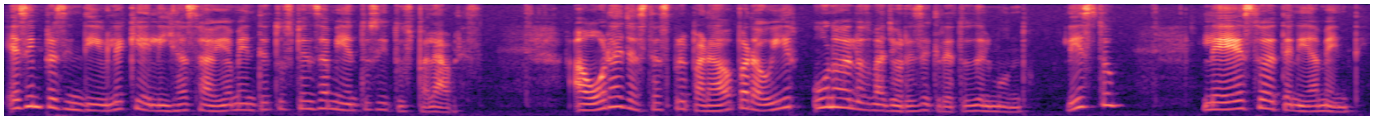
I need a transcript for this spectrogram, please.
Es imprescindible que elijas sabiamente tus pensamientos y tus palabras. Ahora ya estás preparado para oír uno de los mayores secretos del mundo. ¿Listo? Lee esto detenidamente.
